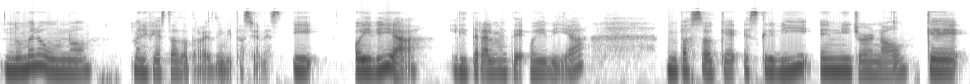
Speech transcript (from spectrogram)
número uno, manifiestas a través de invitaciones. Y hoy día, literalmente hoy día, me pasó que escribí en mi journal que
